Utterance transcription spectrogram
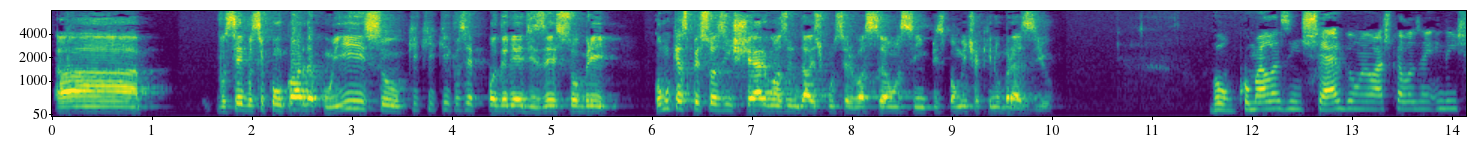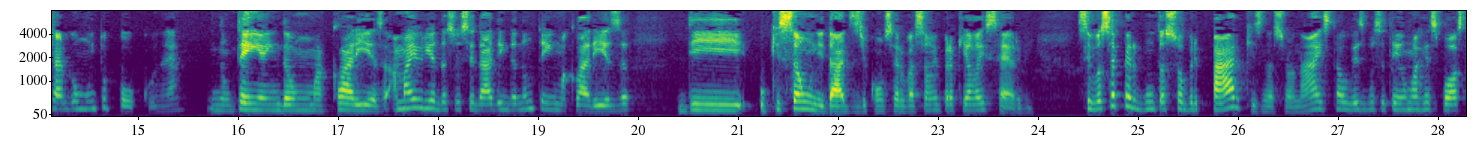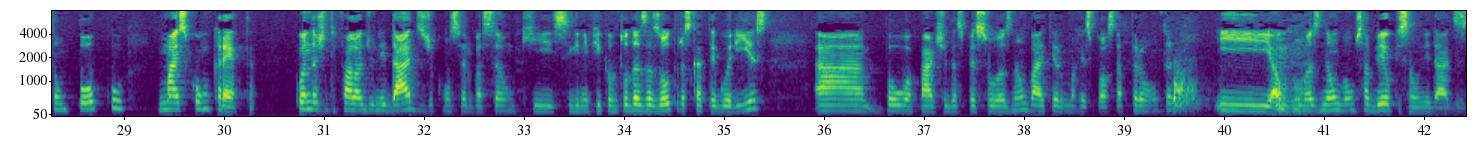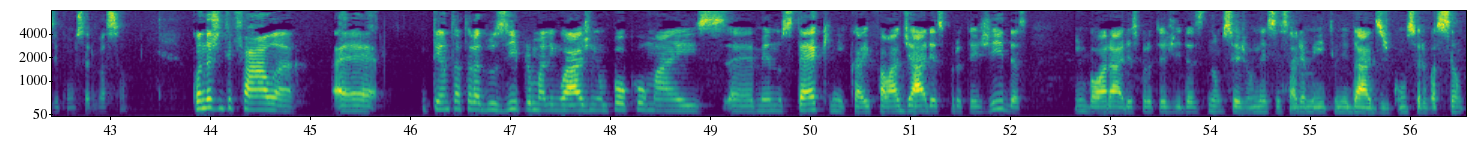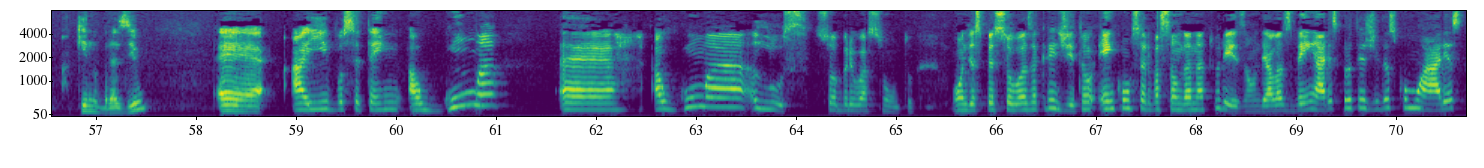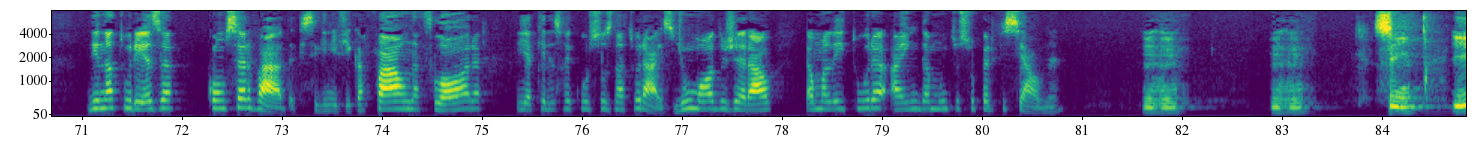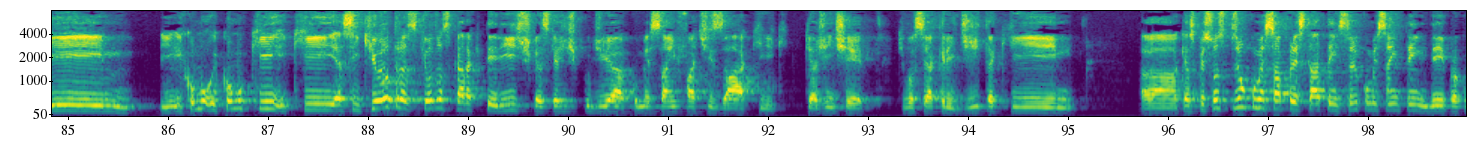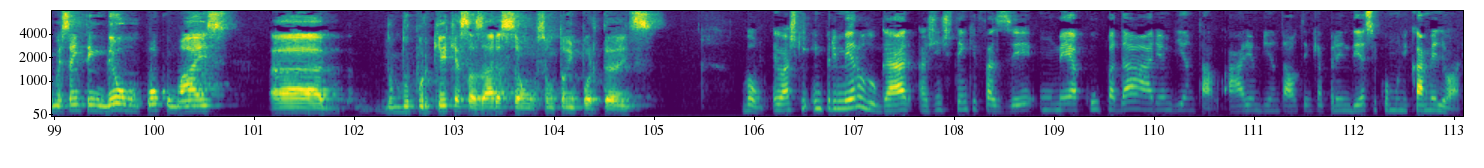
Ah, você, você concorda com isso? O que, que, que, você poderia dizer sobre como que as pessoas enxergam as unidades de conservação, assim, principalmente aqui no Brasil? Bom, como elas enxergam, eu acho que elas ainda enxergam muito pouco, né? Não tem ainda uma clareza, a maioria da sociedade ainda não tem uma clareza de o que são unidades de conservação e para que elas servem. Se você pergunta sobre parques nacionais, talvez você tenha uma resposta um pouco mais concreta. Quando a gente fala de unidades de conservação, que significam todas as outras categorias, a boa parte das pessoas não vai ter uma resposta pronta e uhum. algumas não vão saber o que são unidades de conservação. Quando a gente fala é, tenta traduzir para uma linguagem um pouco mais é, menos técnica e falar de áreas protegidas, embora áreas protegidas não sejam necessariamente unidades de conservação aqui no Brasil, é, aí você tem alguma, é, alguma luz sobre o assunto, onde as pessoas acreditam em conservação da natureza, onde elas veem áreas protegidas como áreas de natureza conservada, que significa fauna, flora e aqueles recursos naturais. De um modo geral, é uma leitura ainda muito superficial, né? Uhum. Uhum. Sim. E, e, como, e como que, que, assim, que outras, que outras características que a gente podia começar a enfatizar aqui, que a gente, que você acredita que, uh, que as pessoas precisam começar a prestar atenção e começar a entender, para começar a entender um pouco mais uh, do, do porquê que essas áreas são, são tão importantes? Bom, eu acho que, em primeiro lugar, a gente tem que fazer um meia-culpa da área ambiental. A área ambiental tem que aprender a se comunicar melhor.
